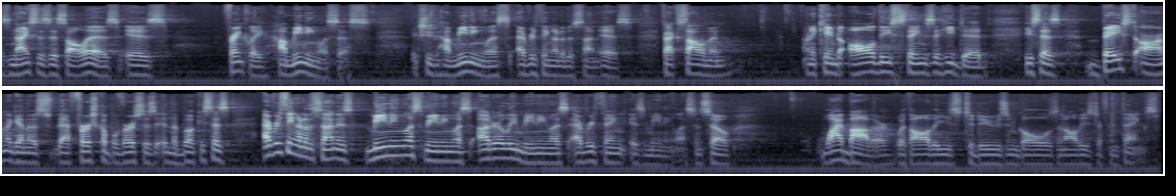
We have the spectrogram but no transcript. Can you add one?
as nice as this all is, is frankly how meaningless this, excuse me, how meaningless everything under the sun is. In fact, Solomon when it came to all these things that he did, he says, based on, again, those, that first couple verses in the book, he says, everything under the sun is meaningless, meaningless, utterly meaningless. Everything is meaningless. And so, why bother with all these to dos and goals and all these different things?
